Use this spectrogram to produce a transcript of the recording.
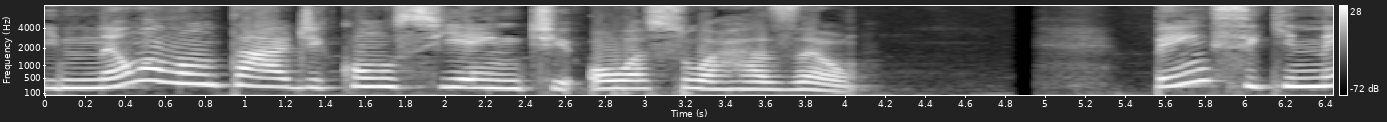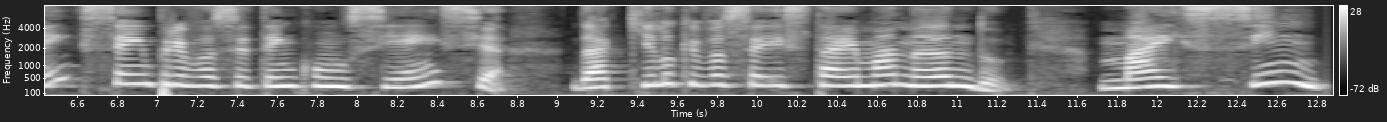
e não a vontade consciente ou a sua razão. Pense que nem sempre você tem consciência daquilo que você está emanando, mas sim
